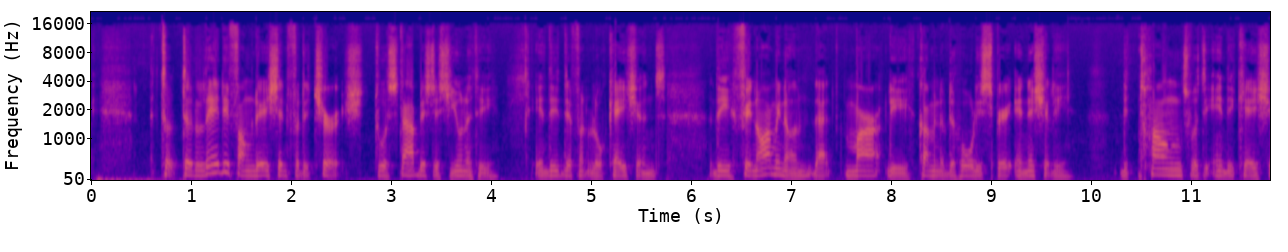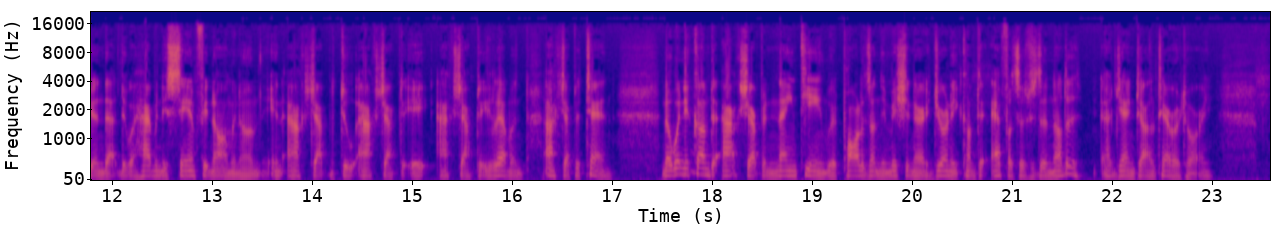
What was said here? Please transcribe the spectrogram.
to, to lay the foundation for the church to establish this unity in these different locations, the phenomenon that marked the coming of the Holy Spirit initially the tongues was the indication that they were having the same phenomenon in Acts chapter 2, Acts chapter 8, Acts chapter 11, Acts chapter 10. Now, when you come to Acts chapter 19, where Paul is on the missionary journey, come to Ephesus, which is another uh, Gentile territory.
